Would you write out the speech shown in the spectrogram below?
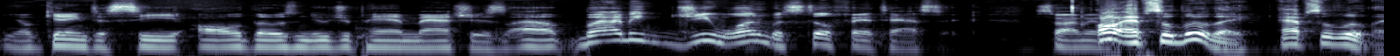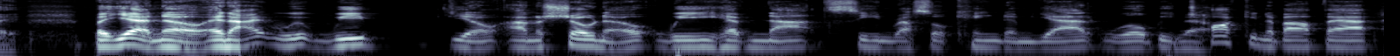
you know getting to see all those New Japan matches. Uh, but I mean, G1 was still fantastic. So I mean, oh, absolutely, absolutely. But yeah, no, and I we, we you know, on a show note, we have not seen Wrestle Kingdom yet. We'll be no. talking about that,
